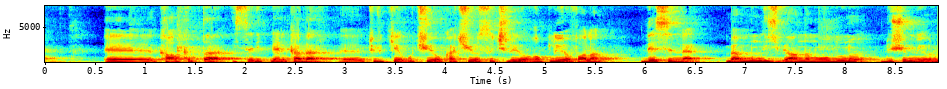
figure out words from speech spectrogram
e, kalkıp da istedikleri kadar e, Türkiye uçuyor, kaçıyor, sıçrıyor, hopluyor falan desinler. Ben bunun hiçbir anlamı olduğunu düşünmüyorum.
